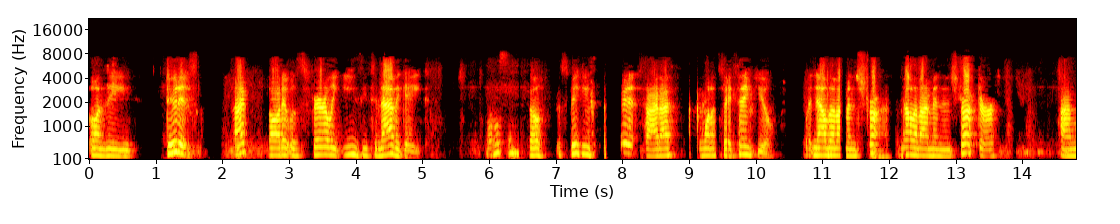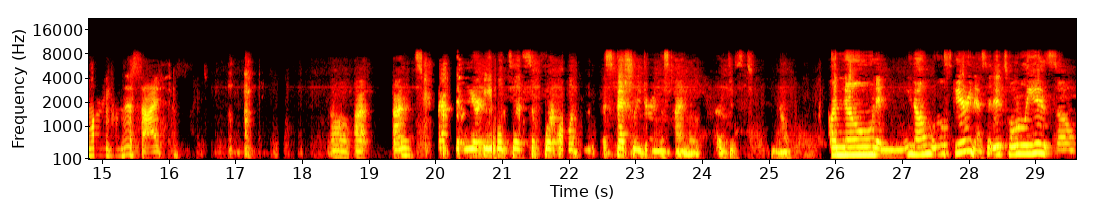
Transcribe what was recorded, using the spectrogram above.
on the students. I thought it was fairly easy to navigate. Awesome. So speaking to the student side, I, I want to say thank you. But now that I'm instruct, now that I'm an instructor, I'm learning from this side. Oh, I, I'm struck that we are able to support all of you, especially during this time of, of just, you know, unknown and, you know, a little scariness. It, it totally is. So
